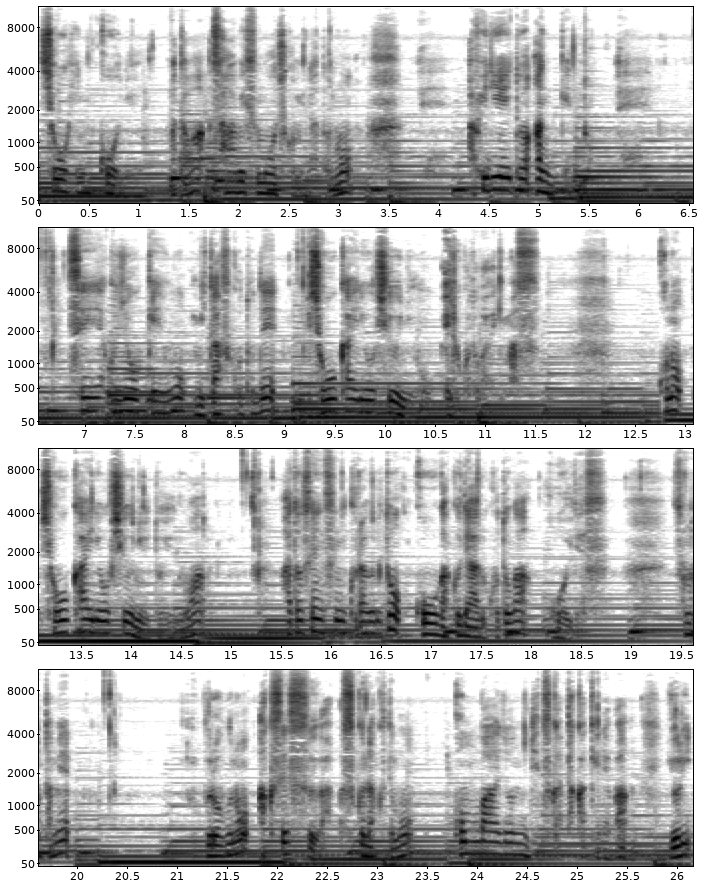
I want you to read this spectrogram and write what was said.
商品購入またはサービス申し込みなどの、えアフィリエイト案件の、え制約条件を満たすことで紹介料収入を得ることができます。この紹介料収入というのはアドセンスに比べると高額であることが多いです。そのためブログのアクセス数が少なくてもコンバージョン率が高ければより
